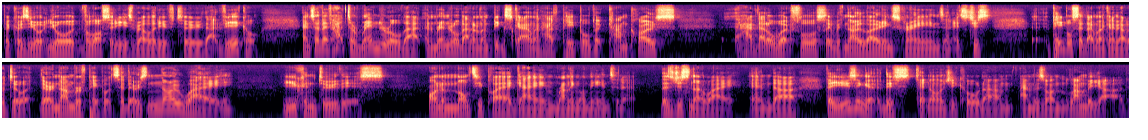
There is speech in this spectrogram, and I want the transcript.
because your your velocity is relative to that vehicle. And so they've had to render all that and render all that on a big scale and have people that come close have that all work flawlessly with no loading screens and it's just people said they weren't going to be able to do it. There are a number of people that said there is no way you can do this on a multiplayer game running on the internet. There's just no way. And uh, they're using it, this technology called um, Amazon Lumberyard,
